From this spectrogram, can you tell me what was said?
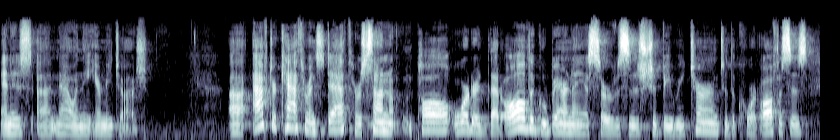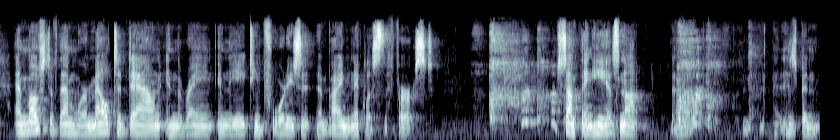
and is uh, now in the Hermitage. Uh, after Catherine's death, her son Paul ordered that all the gubernia services should be returned to the court offices, and most of them were melted down in the reign in the 1840s by Nicholas I. Something he has not uh, has been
